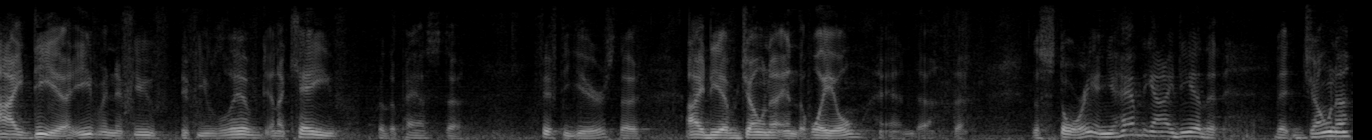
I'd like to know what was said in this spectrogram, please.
idea, even if you've if you lived in a cave for the past uh, 50 years. The, idea of Jonah and the whale and uh, the, the story. And you have the idea that, that Jonah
